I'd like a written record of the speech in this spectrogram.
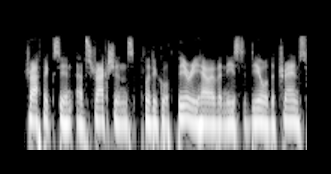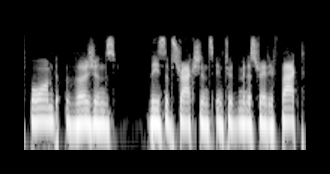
traffics in abstractions. Political theory, however, needs to deal with the transformed versions of these abstractions into administrative fact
